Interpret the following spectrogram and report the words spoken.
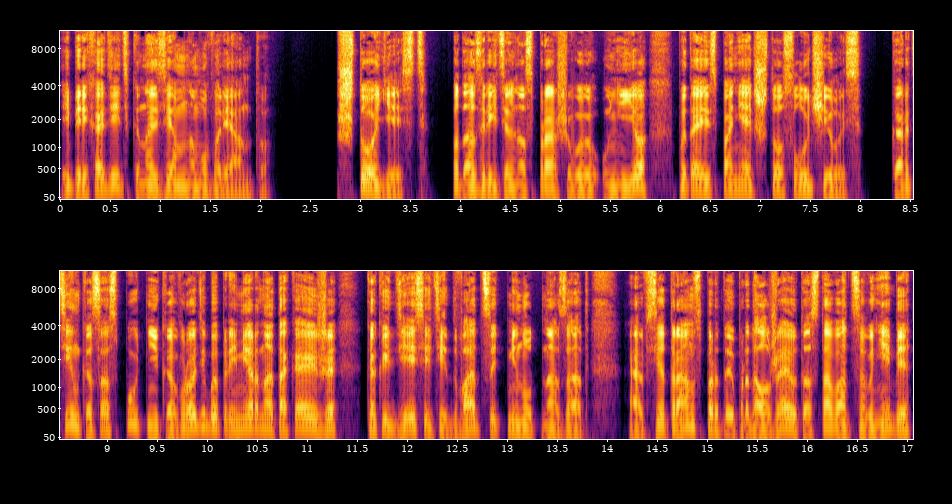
и переходить к наземному варианту. «Что есть?» — подозрительно спрашиваю у нее, пытаясь понять, что случилось. Картинка со спутника вроде бы примерно такая же, как и 10 и 20 минут назад, а все транспорты продолжают оставаться в небе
